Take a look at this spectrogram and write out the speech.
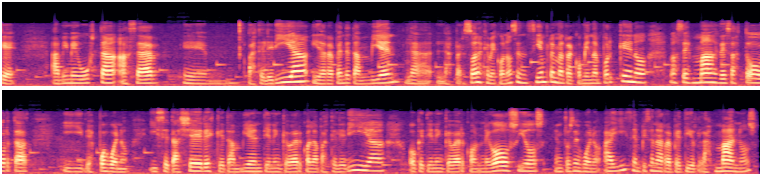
que a mí me gusta hacer em, pastelería y de repente también las personas que me conocen siempre me recomiendan, ¿por qué no, no haces más de esas tortas? Y después, bueno, hice talleres que también tienen que ver con la pastelería o que tienen que ver con negocios. Entonces, bueno, ahí se empiezan a repetir las manos,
